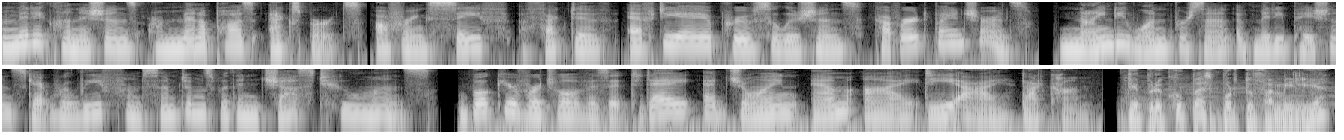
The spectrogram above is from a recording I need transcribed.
MIDI clinicians are menopause experts offering safe, effective, FDA approved solutions covered by insurance. 91% of MIDI patients get relief from symptoms within just two months. Book your virtual visit today at joinmidi.com. ¿Te preocupas por tu familia?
